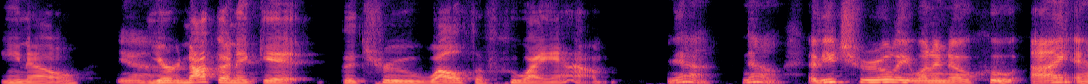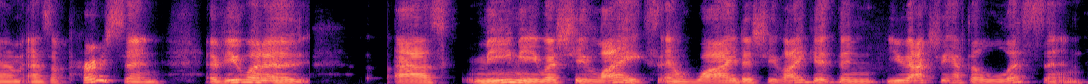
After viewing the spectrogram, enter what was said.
you know, yeah. you're not going to get the true wealth of who I am. Yeah. No. If you truly want to know who I am as a person, if you want to ask Mimi what she likes and why does she like it, then you actually have to listen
